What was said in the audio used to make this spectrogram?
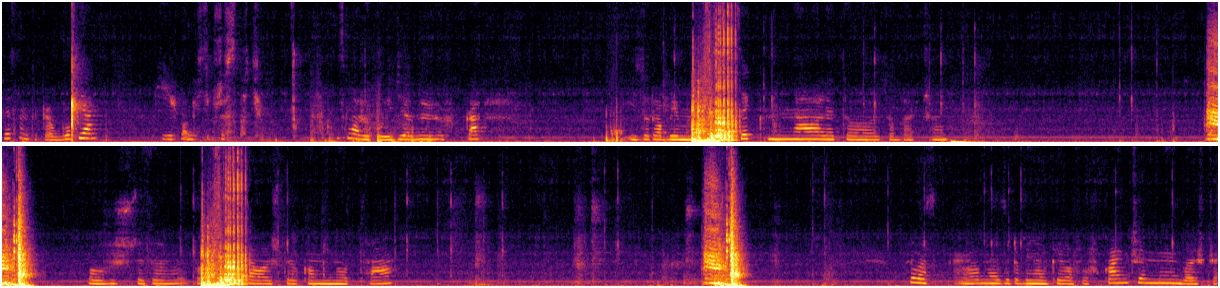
Czy jestem taka głupia? Przecież mogę się przespać. Więc może pójdziemy już i zrobimy cyk, no ale to zobaczę. Bo już jeszcze została już tylko minuta. Chyba z no, zrobioną kilofów kończymy, bo jeszcze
